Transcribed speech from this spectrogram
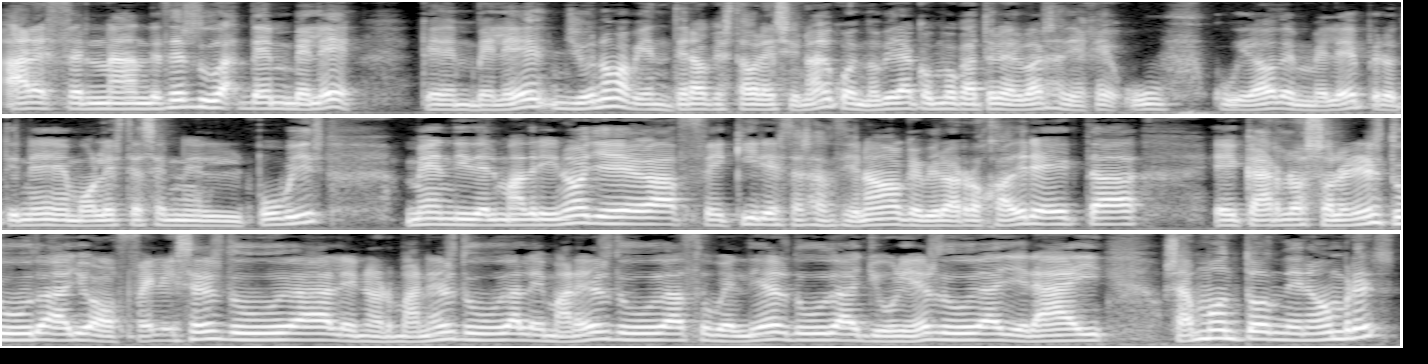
Alex Fernández es duda. Dembélé, que Dembélé, yo no me había enterado que estaba lesionado. Cuando vi la convocatoria del Barça dije, uff, cuidado Dembélé, pero tiene molestias en el pubis. Mendy del Madrid no llega, Fekir está sancionado, que vio la roja directa. Eh, Carlos Soler es duda, Joao Félix es duda, Lenormand es duda, Lemar es duda, Zubeldia es duda, Yuri es duda, Geray, o sea, un montón de nombres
